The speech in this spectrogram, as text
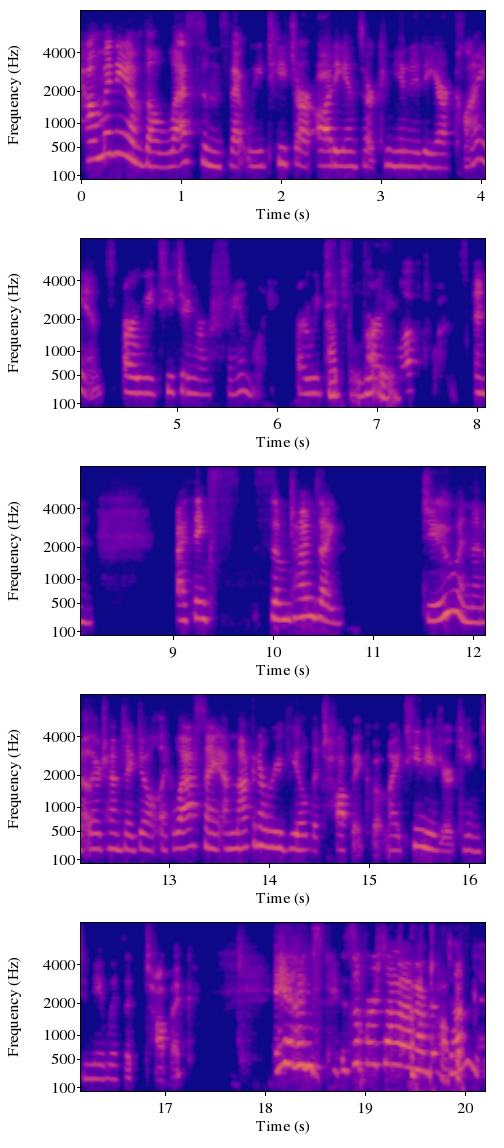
how many of the lessons that we teach our audience our community our clients are we teaching our family? Are we teaching Absolutely. our loved ones? And i think sometimes i do and then other times i don't. Like last night i'm not going to reveal the topic but my teenager came to me with a topic and it's the first time i've ever topic. done it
